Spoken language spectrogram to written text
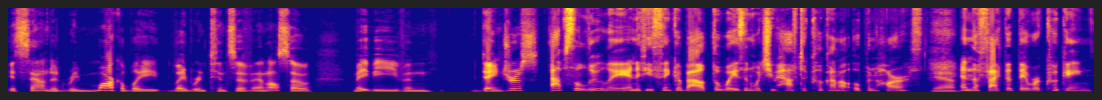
It sounded remarkably labor intensive and also maybe even dangerous? Absolutely. And if you think about the ways in which you have to cook on an open hearth yeah. and the fact that they were cooking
